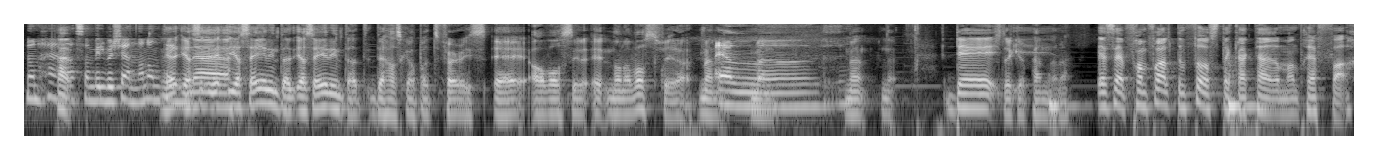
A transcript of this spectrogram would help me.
Någon här Nej. som vill bekänna någonting? Jag, jag, jag, jag, säger inte att, jag säger inte att det har skapat furries eh, av oss, eh, någon av oss fyra. Men, men, Eller... men nej, Det, sträck upp händerna. jag säger framförallt den första karaktären man träffar.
